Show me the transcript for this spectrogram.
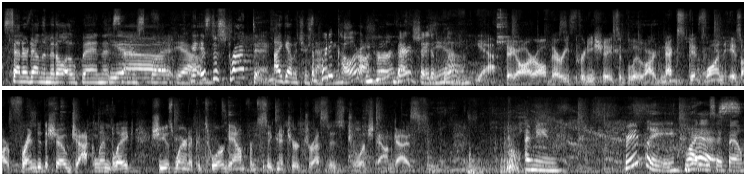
center down the middle open, center split. Yeah. it's distracting. I get what you're It's a saying. pretty color on mm-hmm. her, Very that shade of blue. yeah. yeah. They are all very pretty shades of blue. Our next get one is our friend of the show, Jacqueline Blake. She is wearing a couture gown from Signature Dresses Georgetown, guys. I mean, really? Why Yes. do you say fail?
